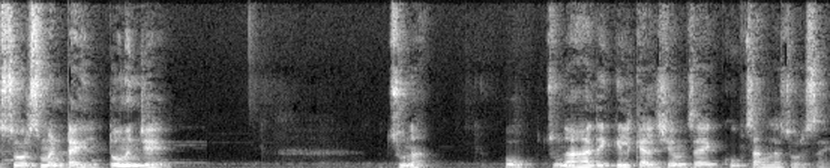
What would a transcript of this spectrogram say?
सोर्स म्हणता येईल तो म्हणजे चुना. हो चुना हा देखील कॅल्शियमचा एक खूप चांगला सोर्स आहे.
